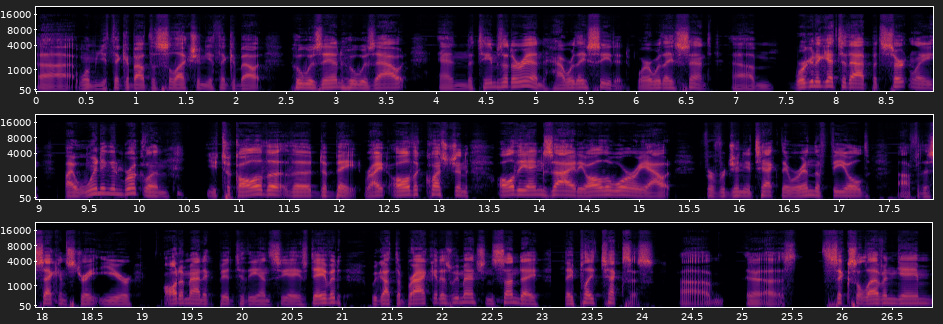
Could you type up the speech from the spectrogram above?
Uh, when you think about the selection, you think about who was in, who was out, and the teams that are in. How were they seated? Where were they sent? Um, we're going to get to that, but certainly by winning in Brooklyn, you took all of the, the debate, right? All the question, all the anxiety, all the worry out for Virginia Tech. They were in the field uh, for the second straight year. Automatic bid to the NCAAs. David, we got the bracket as we mentioned Sunday. They play Texas. Um, a 6-11 game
